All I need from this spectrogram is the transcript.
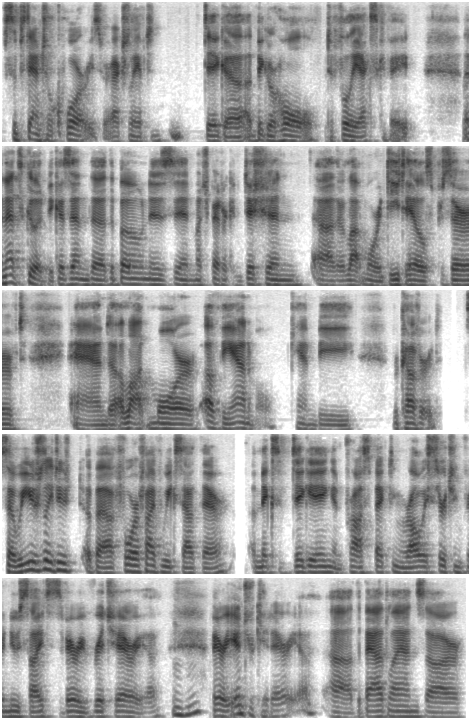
substantial quarries where we actually have to dig a, a bigger hole to fully excavate and that's good because then the, the bone is in much better condition. Uh, there are a lot more details preserved, and a lot more of the animal can be recovered. So we usually do about four or five weeks out there, a mix of digging and prospecting. We're always searching for new sites. It's a very rich area, mm-hmm. very intricate area. Uh, the Badlands are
